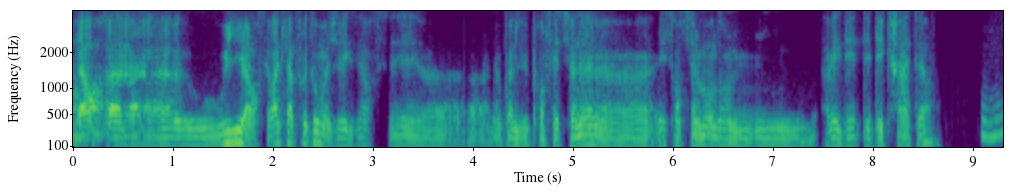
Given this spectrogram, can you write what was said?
Alors, euh, oui, alors c'est vrai que la photo, moi j'ai exercé euh, d'un point de vue professionnel euh, essentiellement dans avec des, des, créateurs, mmh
